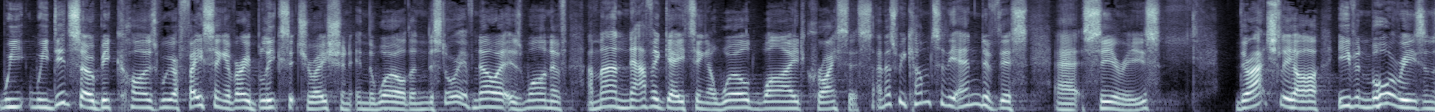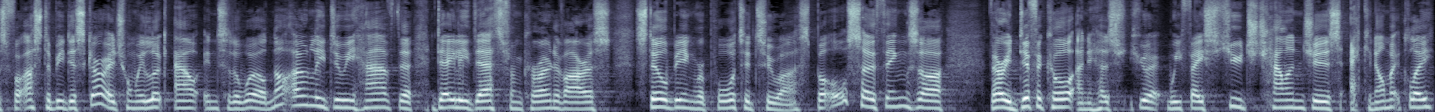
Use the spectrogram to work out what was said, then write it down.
we, we did so because we were facing a very bleak situation in the world. And the story of Noah is one of a man navigating a worldwide crisis. And as we come to the end of this uh, series, there actually are even more reasons for us to be discouraged when we look out into the world. Not only do we have the daily deaths from coronavirus still being reported to us, but also things are very difficult and has, we face huge challenges economically,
